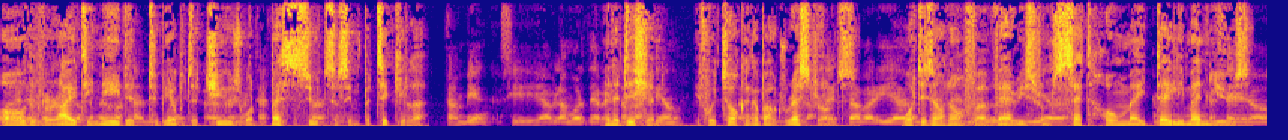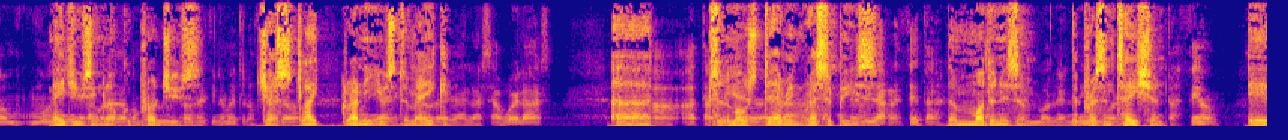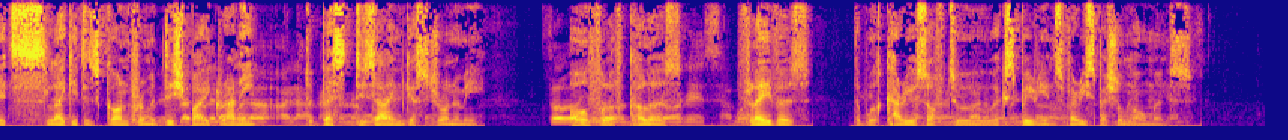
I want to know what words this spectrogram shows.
all the variety needed to be able to choose what best suits us in particular. In addition, if we're talking about restaurants, what is on offer varies from set homemade daily menus made using local produce, just like Granny used to make, uh, to the most daring recipes, the modernism, the presentation. It's like it has gone from a dish by Granny to best designed gastronomy, all full of colors, flavors, that will carry us off to experience very special moments.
